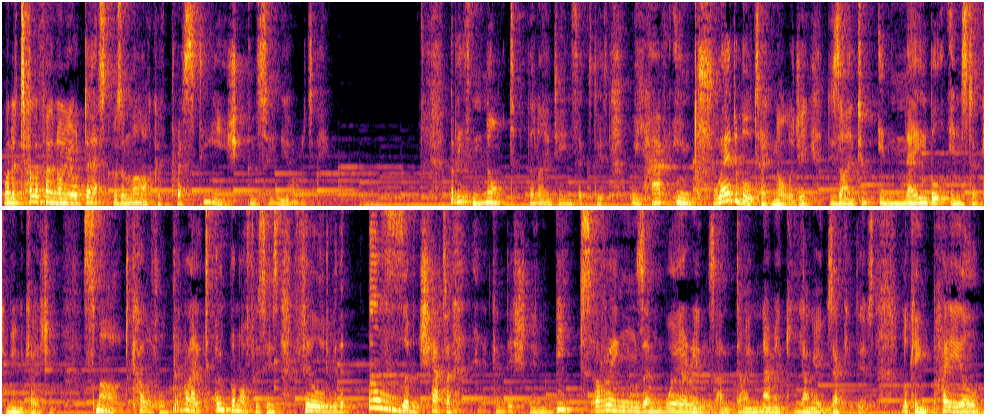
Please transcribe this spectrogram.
When a telephone on your desk was a mark of prestige and seniority. But it's not the 1960s. We have incredible technology designed to enable instant communication. Smart, colourful, bright, open offices filled with a buzz of chatter air conditioning, beeps, rings, and whirrings, and dynamic young executives looking pale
